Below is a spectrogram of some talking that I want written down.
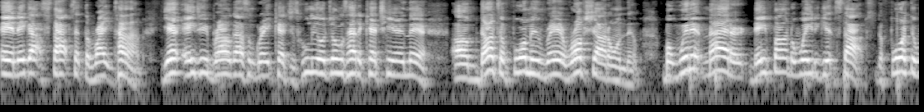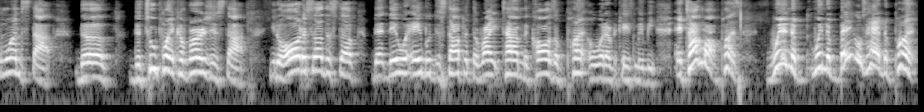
and they got stops at the right time. Yeah, A.J. Brown got some great catches. Julio Jones had a catch here and there. Um, D'Onta Foreman ran roughshod on them. But when it mattered, they found a way to get stops. The fourth and one stop, the the two point conversion stop, you know, all this other stuff that they were able to stop at the right time to cause a punt or whatever the case may be. And talking about punts, when the when the Bengals had the punt,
